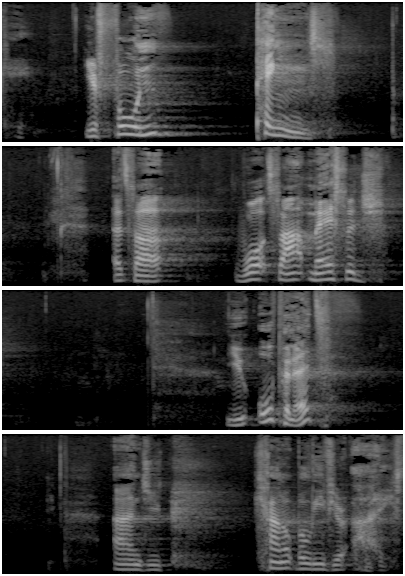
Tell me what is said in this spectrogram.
Okay. Your phone pings. It's a WhatsApp message. You open it and you cannot believe your eyes.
